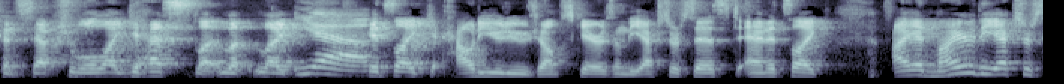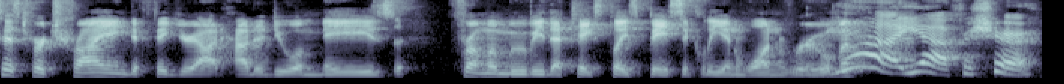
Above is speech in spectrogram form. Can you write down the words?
conceptual, I guess. Like, like Yeah. it's like how do you do jump scares in The Exorcist? And it's like I admire The Exorcist for trying to figure out how to do a maze from a movie that takes place basically in one room. yeah, yeah, for sure.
